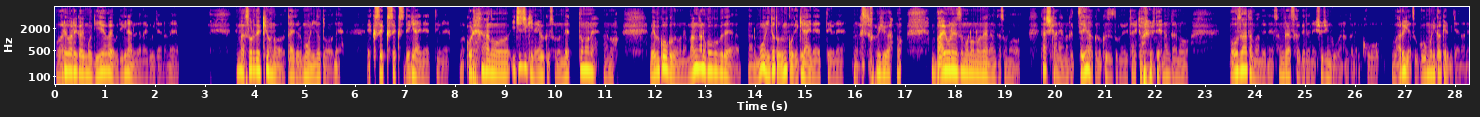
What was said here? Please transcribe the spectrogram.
我々がもう DIY をできないのではないかみたいなね。まあ、それで今日のタイトル、もう二度とね、XXX できないねっていうね。まあ、これ、あの、一時期ね、よくそのネットのね、あの、ウェブ広告のね、漫画の広告で、あの、もう二度とうんこできないねっていうね、なんかそういうあの、バイオレンスもののね、なんかその、確かね、なんか善悪のクズとかいうタイトルで、なんかあの、坊主頭でね、サングラスかけたね、主人公がなんかね、こう、悪いやつを拷問にかけるみたいなね、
